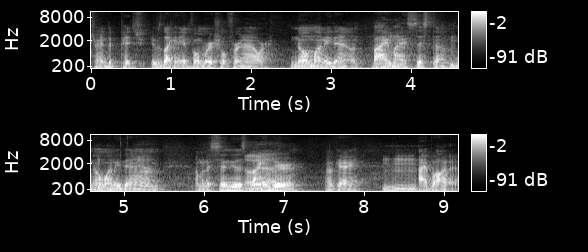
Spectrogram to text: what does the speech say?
trying to pitch? It was like an infomercial for an hour. No money down. Buy my system. No money down. I'm gonna send you this Mm-hmm. Oh, yeah. binder. Okay. Mm-hmm. I bought it.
